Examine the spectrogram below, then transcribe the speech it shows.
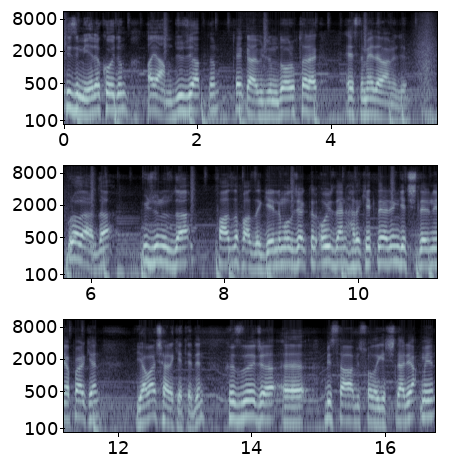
Dizimi yere koydum, ayağımı düz yaptım. Tekrar vücudumu doğrultarak esnemeye devam ediyorum. Buralarda vücudunuzda fazla fazla gerilim olacaktır. O yüzden hareketlerin geçişlerini yaparken yavaş hareket edin. Hızlıca e, bir sağa bir sola geçişler yapmayın.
